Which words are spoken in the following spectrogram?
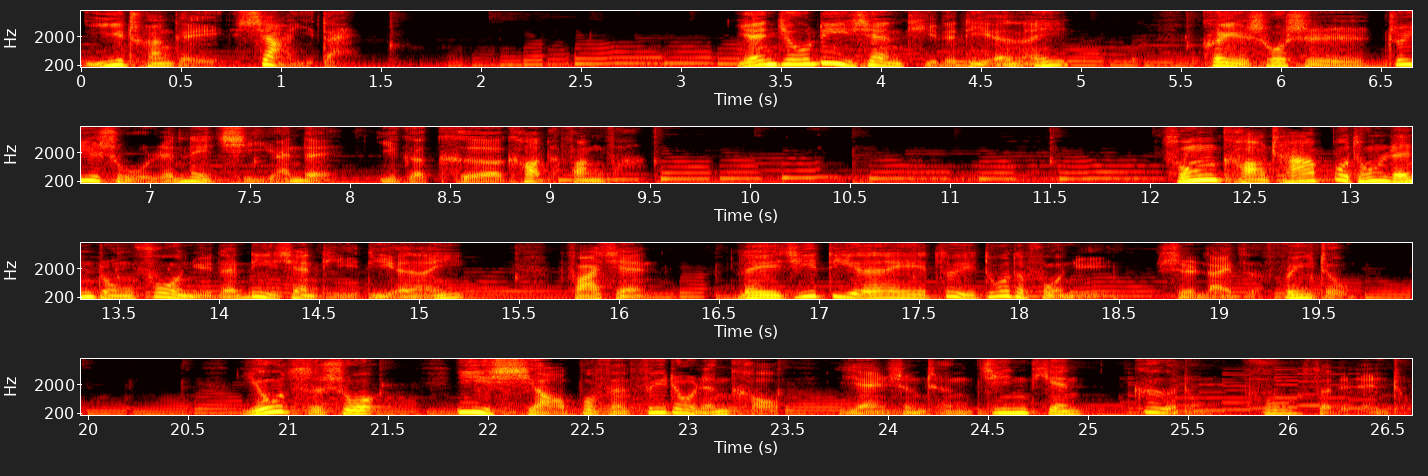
遗传给下一代。研究粒线体的 DNA 可以说是追溯人类起源的一个可靠的方法。从考察不同人种妇女的粒线体 DNA，发现累积 DNA 最多的妇女是来自非洲。由此说，一小部分非洲人口衍生成今天各种肤色的人种。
